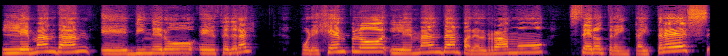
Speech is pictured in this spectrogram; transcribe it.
le mandan eh, dinero eh, federal. Por ejemplo, le mandan para el ramo 033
